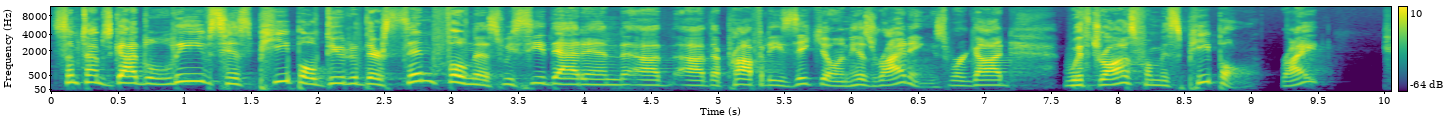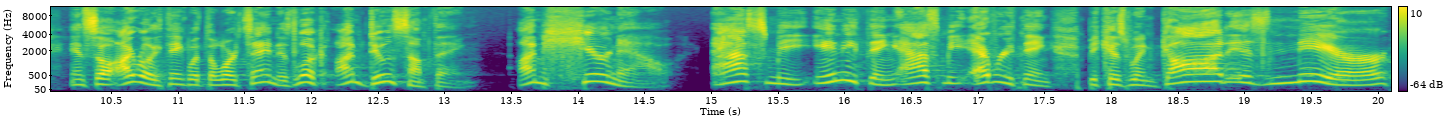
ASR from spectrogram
sometimes God leaves His people due to their sinfulness. We see that in uh, uh, the prophet Ezekiel and his writings, where God withdraws from His people, right? And so I really think what the Lord's saying is look, I'm doing something. I'm here now. Ask me anything, ask me everything, because when God is near,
